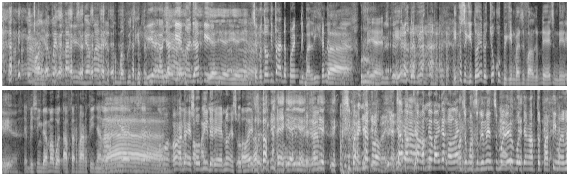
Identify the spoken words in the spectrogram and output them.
Jalan tengah. Oh, iya. gue ikutan Gama. Oh, bagus juga. iya, ajakin, ajakin. Iya iya iya iya. Siapa tahu kita ada proyek di Bali kan Nah, Iya. gitu. itu udah itu segitu aja udah cukup bikin festival gede sendiri. Iya. Ya bisinga mah buat after party-nya Nah, lah. iya bisa. Oh ada SOB aja. dari Eno SOB. Oh, itu. Iya iya iya. Kan? iya. Masih banyak loh. Cabang-cabangnya banyak loh. Le. Masuk masukin semua ayo buat yang after party mana.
